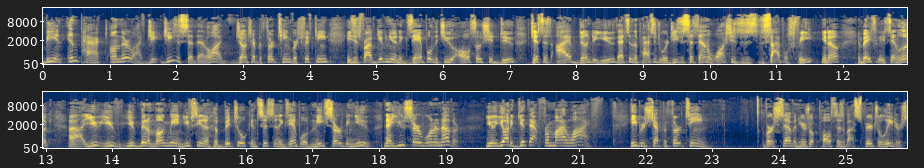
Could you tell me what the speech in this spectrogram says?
be an impact on their life. Jesus said that a lot. John chapter 13, verse 15, he says, For I've given you an example that you also should do just as I have done to you. That's in the passage where Jesus sits down and washes his disciples' feet, you know? And basically he's saying, Look, uh, you, you've, you've been among me and you've seen a habitual, consistent example of me serving you. Now you serve one another. You know, you ought to get that from my life. Hebrews chapter 13, verse 7, here's what Paul says about spiritual leaders.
